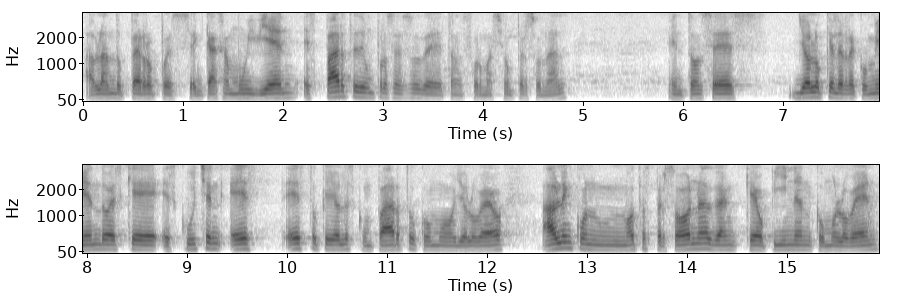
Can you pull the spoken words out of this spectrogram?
hablando perro, pues encaja muy bien. Es parte de un proceso de transformación personal. Entonces, yo lo que les recomiendo es que escuchen esto que yo les comparto, como yo lo veo. Hablen con otras personas, vean qué opinan, cómo lo ven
